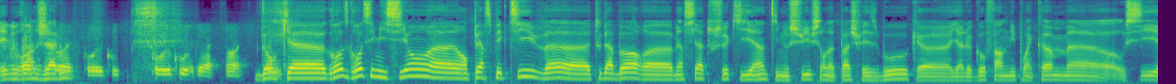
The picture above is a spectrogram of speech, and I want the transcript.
Et nous rendre jaloux. Ouais, pour le coup. Pour le coup, c'est vrai. Ouais. Donc euh, grosse grosse émission euh, en perspective. euh, tout d'abord, merci à tous ceux qui hein, qui nous suivent sur notre page Facebook. Il y a le GoFundMe.com aussi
